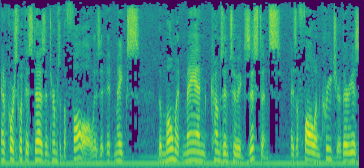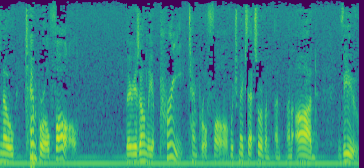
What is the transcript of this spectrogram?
And of course, what this does in terms of the fall is it, it makes the moment man comes into existence as a fallen creature, there is no temporal fall. There is only a pre temporal fall, which makes that sort of an, an, an, odd view.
